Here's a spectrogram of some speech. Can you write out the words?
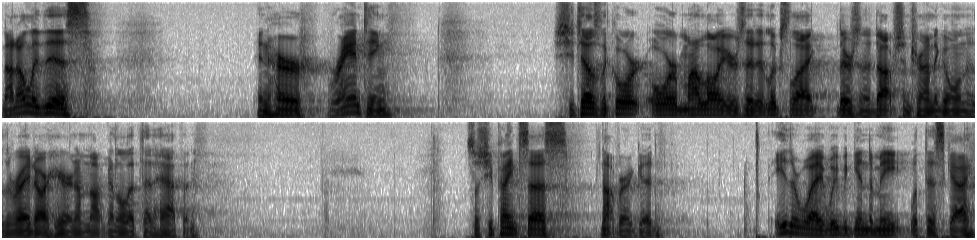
not only this, in her ranting, she tells the court or my lawyers that it looks like there's an adoption trying to go under the radar here, and I'm not going to let that happen. So she paints us not very good. Either way, we begin to meet with this guy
